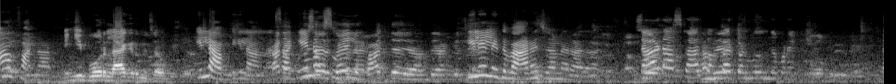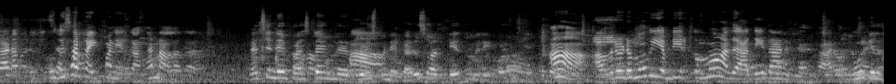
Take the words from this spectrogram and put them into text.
ஆ ஃபன்னா எங்கேயும் போர் லேக் இருந்துச்சா உங்களுக்கு? இல்ல அப்படிலாம் இல்ல. செகண்ட் ஹாஃப் சூப்பர் இல்ல இல்ல இது வேற ஜேர்னரா தான் இருக்கு. டாடா ஸ்டார் கம்பேர் பண்ணும்போது இந்த படம் எப்படி? டாடா மாதிரி புதுசா ட்ரை பண்ணிருக்காங்க நல்லா தான் இருக்கு. ஆ. அவரோட மூவி எப்படி இருக்குமோ அது அதே தான் இருக்கு வேற ஒண்ணும் இல்ல.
